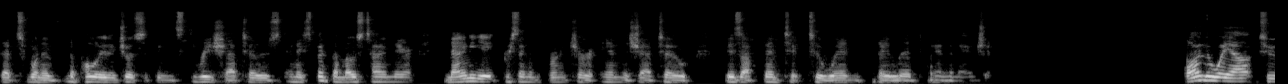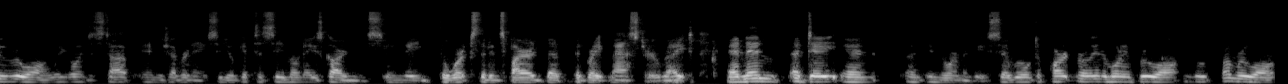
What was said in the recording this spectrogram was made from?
That's one of Napoleon and Josephine's three chateaus, and they spent the most time there. 98% of the furniture in the chateau is authentic to when they lived in the mansion. On the way out to Rouen, we're going to stop in Giverny. So you'll get to see Monet's gardens and the, the works that inspired the, the great master, right? And then a day in uh, in Normandy. So we'll depart early in the morning from Rouen, from Rouen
